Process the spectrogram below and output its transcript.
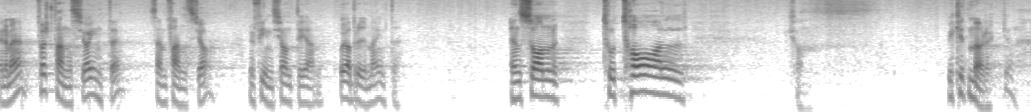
Är ni med? Först fanns jag inte, sen fanns jag. Nu finns jag inte igen och jag bryr mig inte. En sån total... Liksom, vilket mörker!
